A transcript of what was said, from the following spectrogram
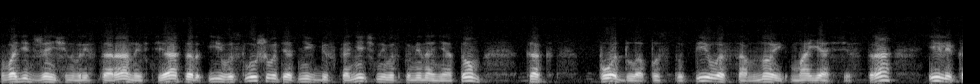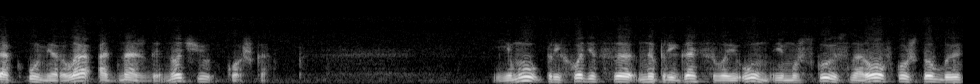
водить женщин в ресторан и в театр и выслушивать от них бесконечные воспоминания о том, как подло поступила со мной моя сестра или как умерла однажды ночью кошка. Ему приходится напрягать свой ум и мужскую сноровку, чтобы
